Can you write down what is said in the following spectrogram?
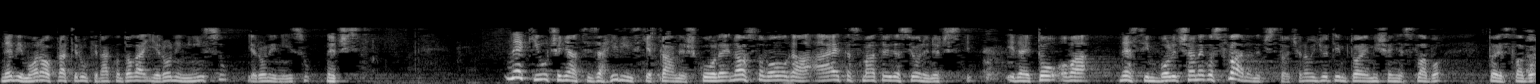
Ne bi morao prati ruke nakon toga jer oni nisu, jer oni nisu nečisti. Neki učenjaci zahirijske pravne škole na osnovu ovoga ajeta smatraju da su oni nečisti i da je to ova ne simbolična nego stvarna nečistoća. No, međutim, to je mišljenje slabo, to je slabo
